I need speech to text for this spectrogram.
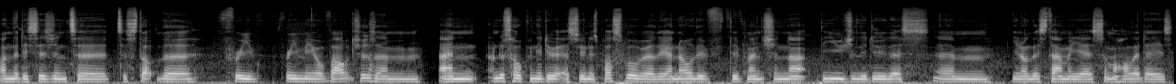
on the decision to to stop the free free meal vouchers um, and I'm just hoping they do it as soon as possible really. I know they've they've mentioned that they usually do this um, you know this time of year summer holidays.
